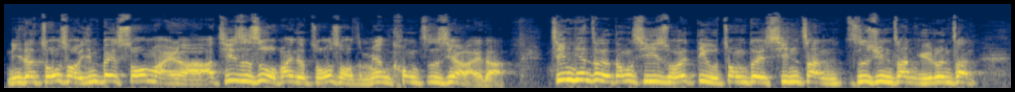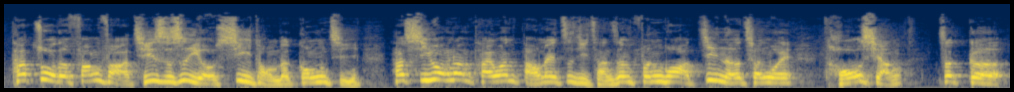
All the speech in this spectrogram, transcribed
你的左手已经被收买了啊，其实是我把你的左手怎么样控制下来的。今天这个东西，所谓第五纵队新战。资讯战、舆论战，他做的方法其实是有系统的攻击，他希望让台湾岛内自己产生分化，进而成为投降这个。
